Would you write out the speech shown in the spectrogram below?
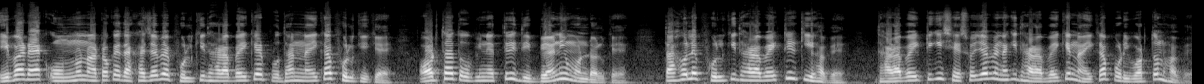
এবার এক অন্য নাটকে দেখা যাবে ফুলকি ধারাবাহিকের প্রধান নায়িকা ফুলকিকে, অর্থাৎ অভিনেত্রী দিব্যানী মণ্ডলকে। তাহলে ফুলকি ধারাবাহিকটির কি হবে? ধারাবাহিকটি কি শেষ হয়ে যাবে নাকি ধারাবাহিকের নায়িকা পরিবর্তন হবে?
